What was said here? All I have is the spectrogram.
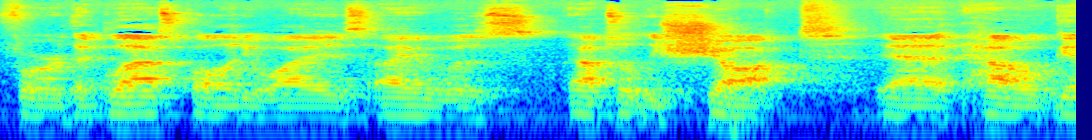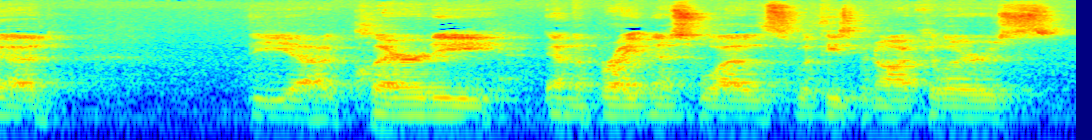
for the glass quality wise, I was absolutely shocked at how good the uh, clarity and the brightness was with these binoculars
